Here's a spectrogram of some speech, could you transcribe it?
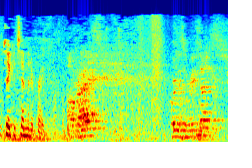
We'll take a 10-minute break. All right. Court is in recess.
